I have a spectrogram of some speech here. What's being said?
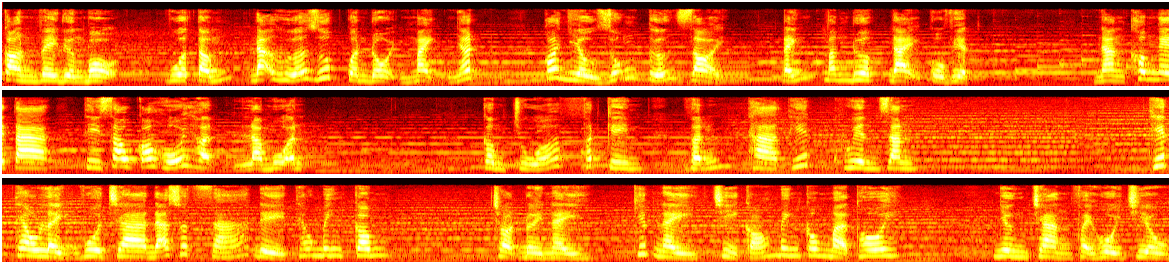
Còn về đường bộ, vua Tống đã hứa giúp quân đội mạnh nhất, có nhiều dũng tướng giỏi, đánh bằng được Đại Cổ Việt. Nàng không nghe ta thì sau có hối hận là muộn. Công chúa Phất Kim vẫn tha thiết khuyên răn. Thiếp theo lệnh vua cha đã xuất giá để theo Minh Công. Chọn đời này, kiếp này chỉ có Minh Công mà thôi. Nhưng chàng phải hồi chiều,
